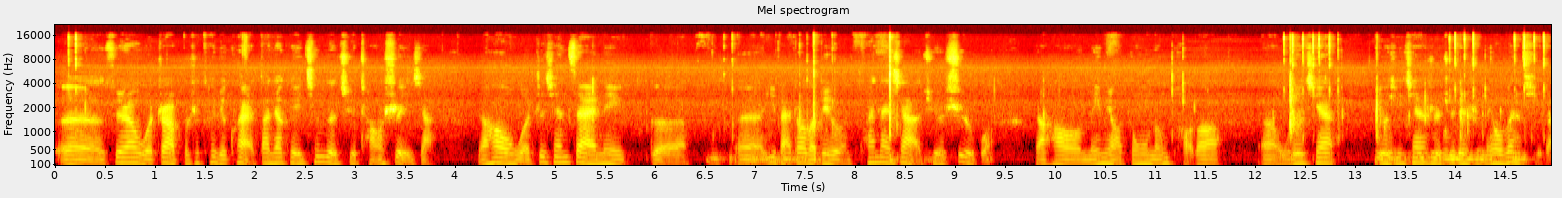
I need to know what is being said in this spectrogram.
呃，虽然我这儿不是特别快，大家可以亲自去尝试一下。然后我之前在那个呃一百兆的这个宽带下去试过，然后每秒钟能跑到呃五六千、六七千是绝对是没有问题的。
